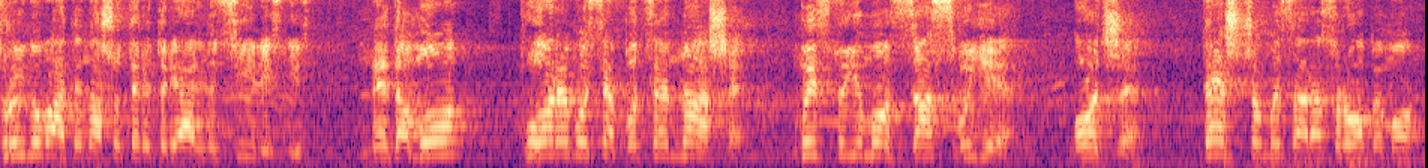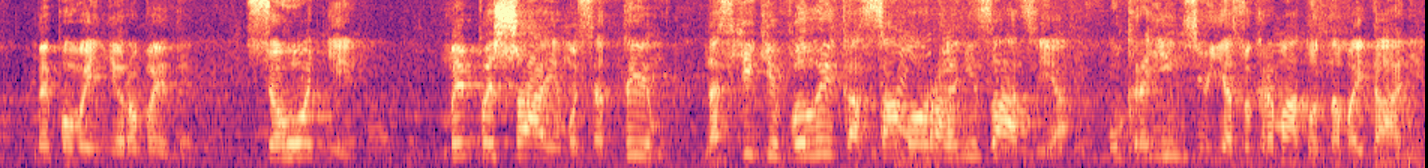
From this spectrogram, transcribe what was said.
зруйнувати нашу територіальну цілісність. Не дамо, боремося, бо це наше. Ми стоїмо за своє. Отже, те, що ми зараз робимо, ми повинні робити. Сьогодні ми пишаємося тим, наскільки велика самоорганізація українців є, зокрема, тут на Майдані.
